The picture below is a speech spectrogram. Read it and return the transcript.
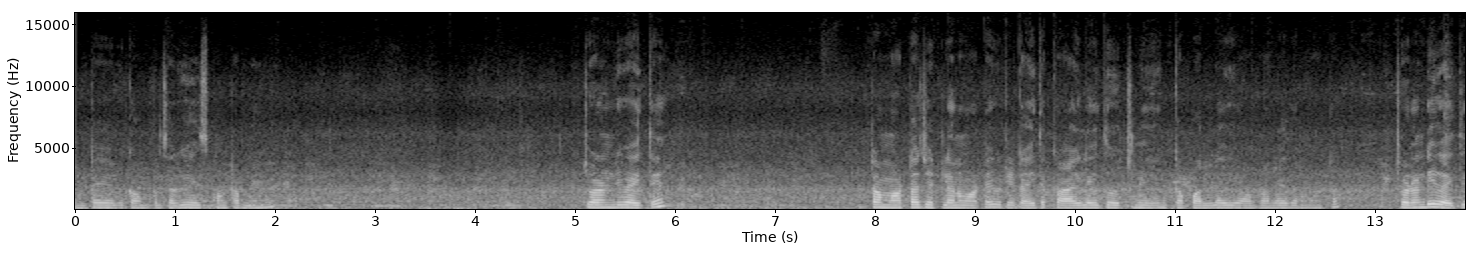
ఉంటాయి. అవి కంపల్సరీగా వేసుకుంటాం మేము. చూడండి ఇవి అయితే టమాటా చెట్లు అనమాట వీటికి అయితే కాయలు అయితే వచ్చినాయి. ఇంకా పళ్ళు అవి అవ్వలేదు అనమాట చూడండి ఇదైతే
